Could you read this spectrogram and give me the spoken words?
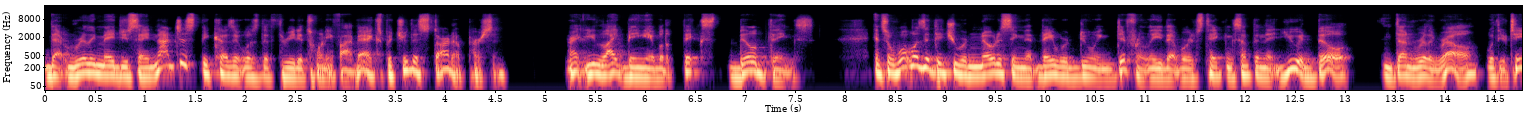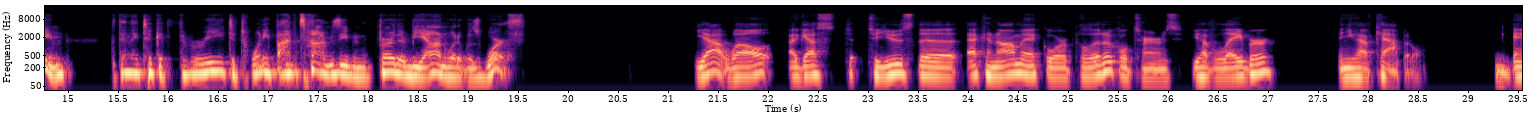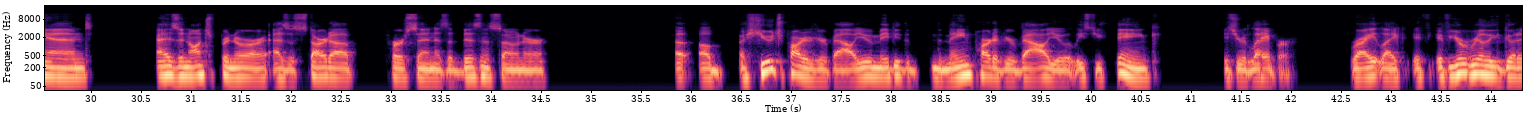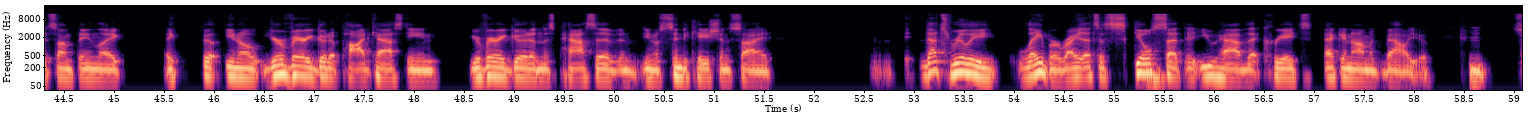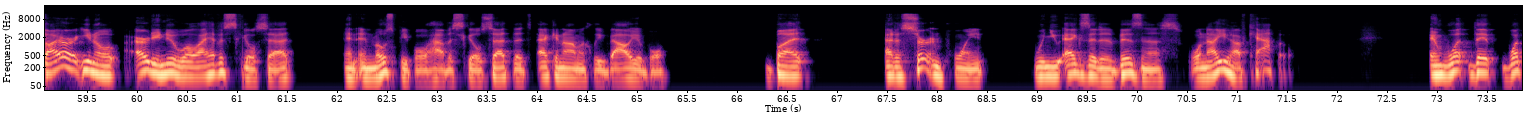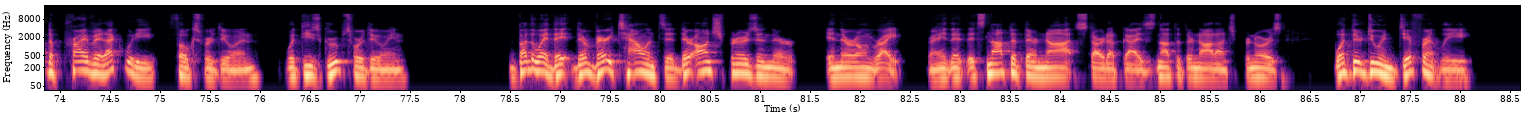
that really made you say, not just because it was the three to 25X, but you're the startup person, right? You like being able to fix, build things, and so, what was it that you were noticing that they were doing differently that was taking something that you had built and done really well with your team, but then they took it three to 25 times even further beyond what it was worth? Yeah, well, I guess t- to use the economic or political terms, you have labor and you have capital. Mm-hmm. And as an entrepreneur, as a startup person, as a business owner, a, a, a, huge part of your value, maybe the, the main part of your value, at least you think, is your labor, right? Like if, if you're really good at something like, like, you know, you're very good at podcasting, you're very good on this passive and, you know, syndication side. That's really labor, right? That's a skill set that you have that creates economic value. Hmm. So I already, you know, I already knew, well, I have a skill set and, and most people have a skill set that's economically valuable but at a certain point, when you exit a business, well, now you have capital. And what the what the private equity folks were doing, what these groups were doing, by the way, they they're very talented. They're entrepreneurs in their in their own right, right? It's not that they're not startup guys. It's not that they're not entrepreneurs. What they're doing differently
